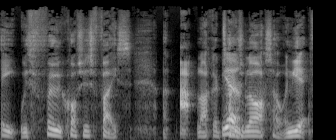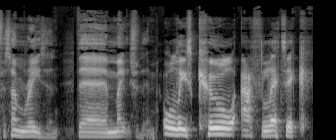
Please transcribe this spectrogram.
eat with food across his face and act like a Yeah. total arsehole, and yet for some reason they're mates with him? All these cool, athletic,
